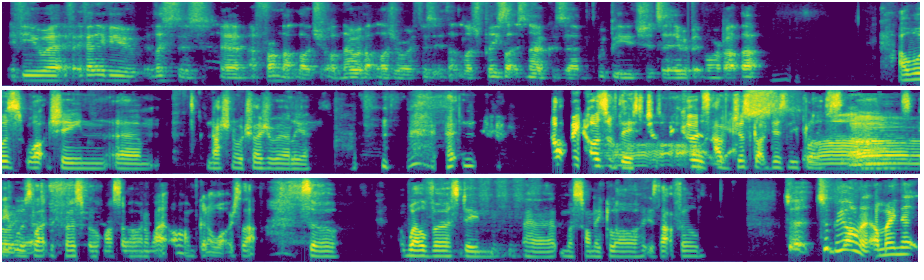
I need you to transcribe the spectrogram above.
if you, uh, if, if any of you listeners um, are from that lodge or know of that lodge or have visited that lodge, please let us know because um, we'd be interested to hear a bit more about that. I was watching um, National Treasure earlier. Not because of this, just Oh, because I've just got. Disney Plus, Oh, and it was yeah. like the first film I saw, and I'm like, oh, I'm gonna watch that. So, well versed in uh, Masonic law is that film. To, to be honest, I mean, it,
